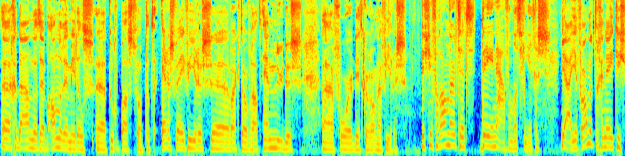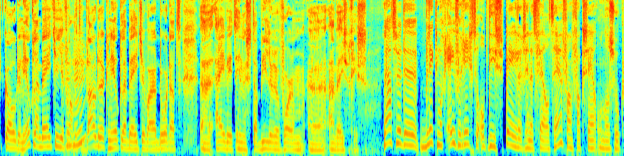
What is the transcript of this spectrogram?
uh, gedaan. Dat hebben anderen inmiddels uh, toegepast op dat RSV-virus uh, waar ik het over had. En nu dus voor dit coronavirus. Dus je verandert het DNA van dat virus. Ja, je verandert de genetische code een heel klein beetje. Je verandert Mhm. die blauwdruk een heel klein beetje, waardoor dat eh, eiwit in een stabielere vorm eh, aanwezig is. Laten we de blik nog even richten op die spelers in het veld hè, van vaccinonderzoek.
